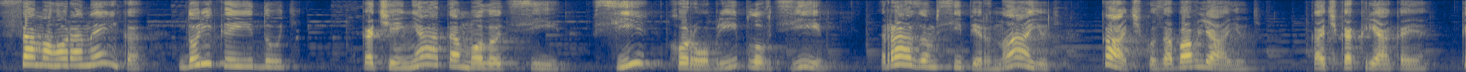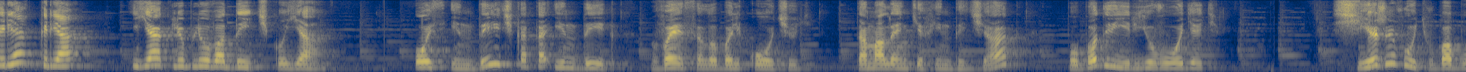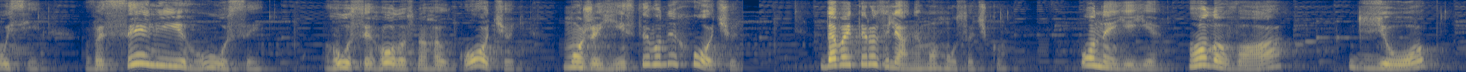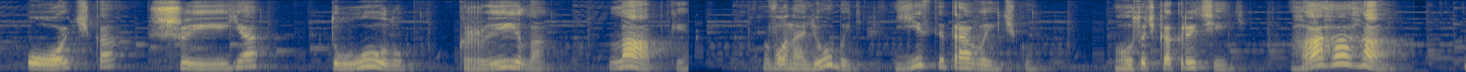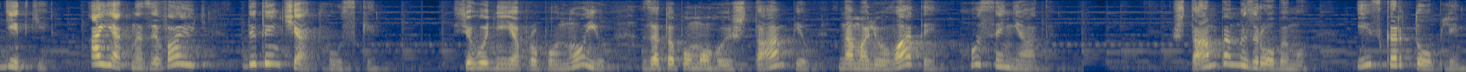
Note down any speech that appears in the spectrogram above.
З самого раненька до ріки йдуть. Каченята молодці, всі хоробрі пловці. Разом всі пірнають, качку забавляють. Качка крякає кря-кря, як люблю водичку я. Ось індичка та індик весело белькочуть, та маленьких індичат по подвір'ю водять. Ще живуть в бабусі веселі гуси. Гуси голосно галкочуть, може, їсти вони хочуть. Давайте розглянемо гусочку. У неї є голова, дзьоб, очка, шия, тулуб, крила, лапки. Вона любить їсти травичку. Гусочка кричить Га-га-га. Дітки, а як називають дитинчат гуски? Сьогодні я пропоную за допомогою штампів намалювати гусенят. Штампи ми зробимо із картоплі.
